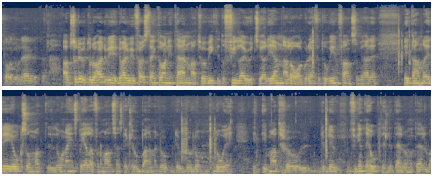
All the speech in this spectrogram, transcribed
stadionlägret. Absolut, och då hade, vi, då hade vi först tänkt ha en internmatch. Det var viktigt att fylla ut, så vi hade jämna lag och därför tog vi in fansen. Vi hade lite andra idéer också om att låna in spelare från de allsvenska klubbarna men då, då, då de låg i, i, i matcher och det blev, vi fick inte ihop det till ett 11 mot 11.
